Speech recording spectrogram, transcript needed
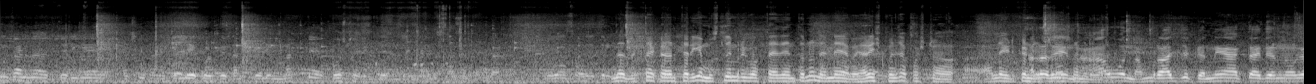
ದಕ್ಷಿಣ ಕನ್ನಡದ ತೆರಿಗೆ ದಕ್ಷಿಣ ಕನ್ನಡ ಜಿಲ್ಲೆ ಕೊಡಬೇಕಂತ ಹೇಳಿ ಮತ್ತೆ ಪೋಸ್ಟರ್ ಇದೆ ಇಲ್ಲ ದಕ್ಷಿಣ ಕನ್ನಡ ತೆರಿಗೆ ಮುಸ್ಲಿಮರಿಗೆ ಹೋಗ್ತಾ ಇದೆ ಅಂತಲೂ ನಿನ್ನೆ ಹರೀಶ್ ಪಂಜಾ ಫಸ್ಟ್ ಅಲ್ಲೇ ಇಟ್ಕೊಂಡು. ನಾವು ನಮ್ಮ ರಾಜ್ಯಕ್ಕೆ ಅನ್ಯಾಯ ಆಗ್ತಾ ಇದೆ ಅನ್ನುವಾಗ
